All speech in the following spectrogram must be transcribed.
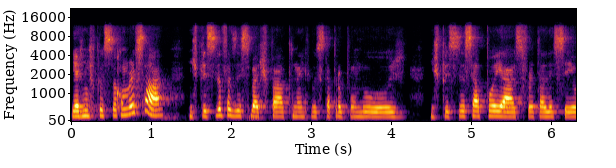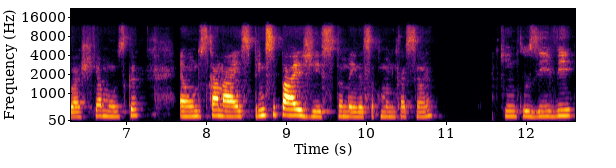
e a gente precisa conversar, a gente precisa fazer esse bate-papo, né, que você está propondo hoje, a gente precisa se apoiar, se fortalecer. Eu acho que a música é um dos canais principais disso também, dessa comunicação, que inclusive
